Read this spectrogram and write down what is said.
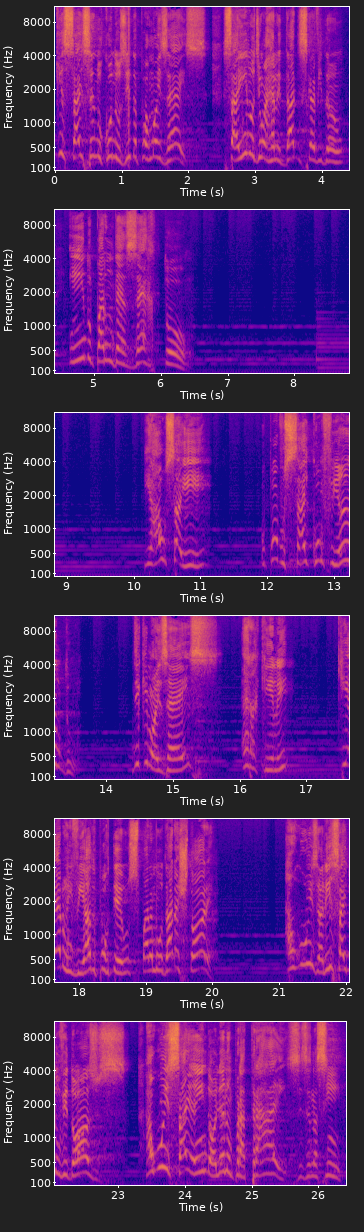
que sai sendo conduzida por Moisés, saindo de uma realidade de escravidão, indo para um deserto. E ao sair, o povo sai confiando de que Moisés era aquele que era enviado por Deus para mudar a história. Alguns ali saem duvidosos, alguns saem ainda olhando para trás, dizendo assim:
